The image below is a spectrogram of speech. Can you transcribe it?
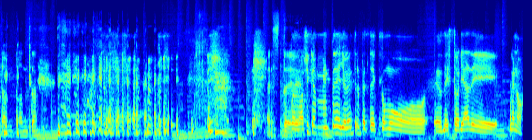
tan tonta. Este. Pues básicamente yo lo interpreté como es la historia de, bueno,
